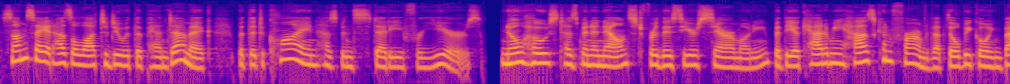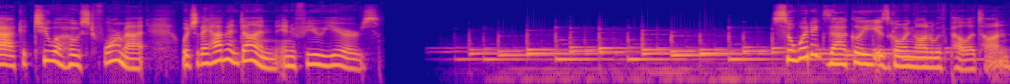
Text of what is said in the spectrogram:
Some say it has a lot to do with the pandemic, but the decline has been steady for years. No host has been announced for this year's ceremony, but the Academy has confirmed that they'll be going back to a host format, which they haven't done in a few years. So, what exactly is going on with Peloton?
